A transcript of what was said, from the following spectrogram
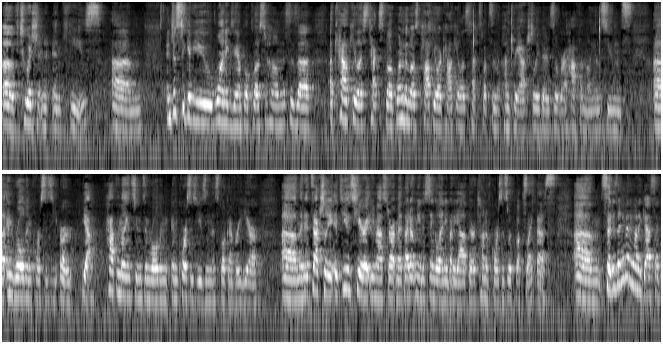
of tuition and fees. Um, and just to give you one example close to home, this is a, a calculus textbook, one of the most popular calculus textbooks in the country, actually. There's over a half a million students uh, enrolled in courses, or yeah, half a million students enrolled in, in courses using this book every year. Um, and it's actually, it's used here at UMass Dartmouth. I don't mean to single anybody out. There are a ton of courses with books like this. Um, so does anybody want to guess like,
